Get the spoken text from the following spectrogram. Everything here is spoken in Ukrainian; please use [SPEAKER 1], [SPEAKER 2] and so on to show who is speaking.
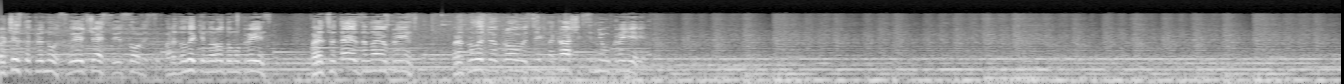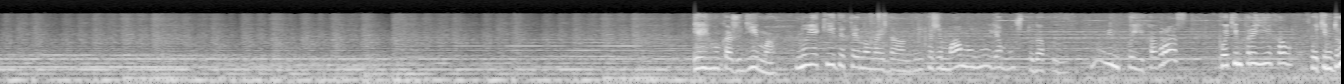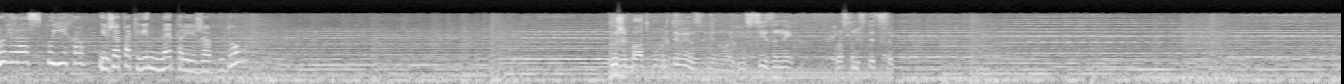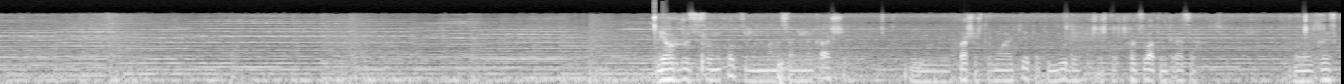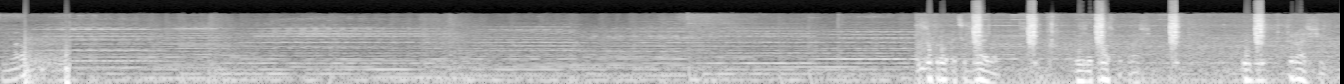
[SPEAKER 1] Прочисто клянусь своєю честю і совісті перед великим народом українським, перед святою землею українською, перед пролитою кров'ю всіх найкращих синів України.
[SPEAKER 2] Я йому кажу, Діма, ну який дитино Майдан? Він каже, мамо, ну я мушу туди поїхати. Ну він поїхав раз, потім приїхав, потім другий раз поїхав, і вже так він не приїжджав додому.
[SPEAKER 1] Дуже багато побратимів загинуло, і всі за них просто мститися.
[SPEAKER 3] Я горджуся своїми хлопцями, вони в мене самі найкращі. І перша штурмова як так і буде. Працювати в інтересах е, українського народу.
[SPEAKER 4] Закропиться далі. Буде просто краще. Буде краще.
